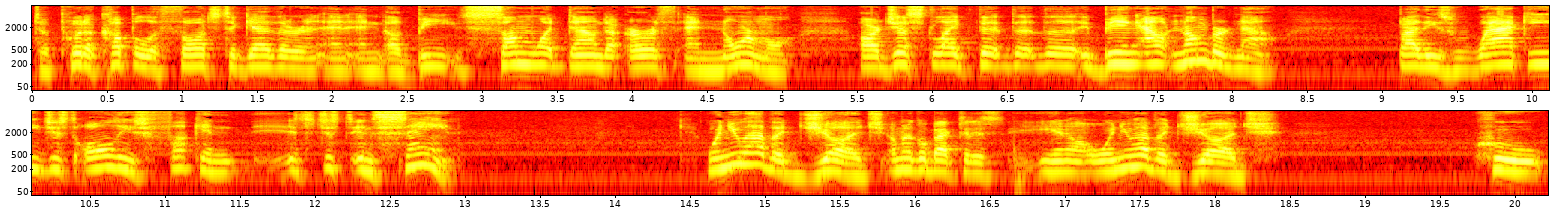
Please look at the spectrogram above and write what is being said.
to put a couple of thoughts together and, and, and be somewhat down to earth and normal are just like the, the, the being outnumbered now by these wacky, just all these fucking, it's just insane. When you have a judge, I'm going to go back to this, you know, when you have a judge who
